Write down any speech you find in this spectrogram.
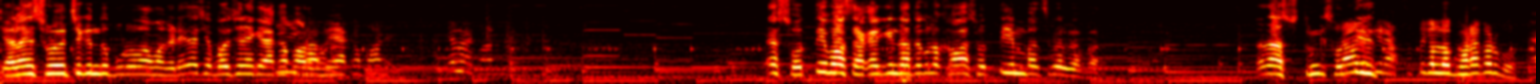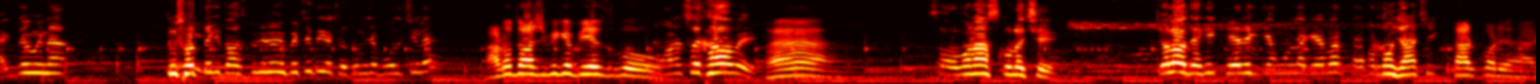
চ্যালেঞ্জ শুরু হচ্ছে কিন্তু পুরো আমাকে ঠিক আছে? বলছে নাকি একা পারব একা পারে? এ সত্যি বস একা কিন্তু এতগুলো খাওয়া সত্যি ইম্পসিবল ব্যাপার। দাদা তুমি কি সত্যি রাস্তা থেকে লোক ভাড়া করব? একদমই না। তুমি সত্যি কি দশ বিঘা জমি বেচে দিয়েছ? তুমি যে বলছিলে। আরও দশ বিঘা বেচবো। মানুষকে খাওয়াবে? হ্যাঁ। সর্বনাশ করেছে। চলো দেখি খেয়ে দেখি কেমন লাগে এবার তারপর তোমার জানাচ্ছি। তারপরে হ্যাঁ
